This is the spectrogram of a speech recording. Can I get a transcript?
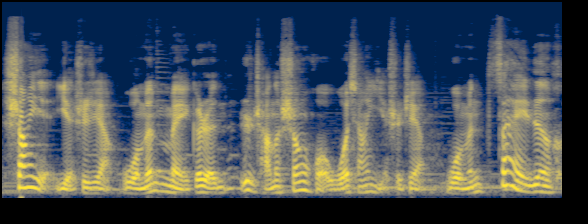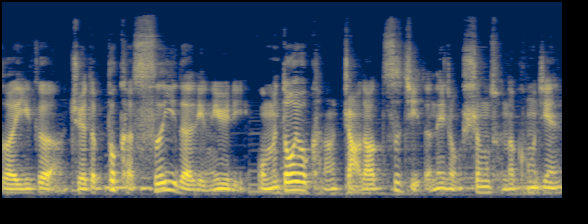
商业也是这样，我们每个人日常的生活，我想也是这样。我们在任何一个觉得不可思议的领域里，我们都有可能找到自己的那种生存的空间，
